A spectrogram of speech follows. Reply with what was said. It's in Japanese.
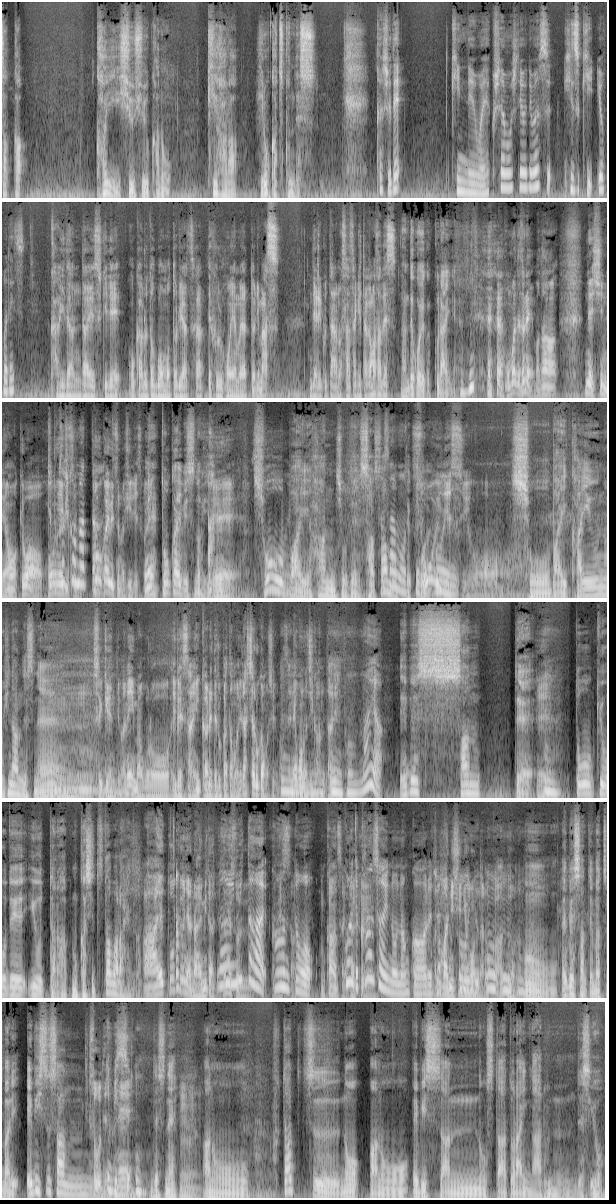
作家、怪異収集家の木原博勝くんです。歌手で、近年は役者もしております、日月陽子です。怪談大好きでオカルト本も取り扱って古本屋もやっております。ディレクターの佐々木高正です。なんで声が暗いねん。ほんまですね。まだ、ね、新年、あ今日は本恵比寿、しこまった東海日の日ですよね。東海ビスの日で。ええ商売繁盛で笹持ってく笹持ってる。多いですよ。商売開運の日なんですね。うん世間ではね、今頃、エベさん行かれてる方もいらっしゃるかもしれませんね、この時間帯。うん、ほんまや。エベスさんって、ええ東京で言うたら昔伝わらへんかった？ああ、え東京にはないみたいですね。ないみたい、関東。関西これで関西のなんかあれじゃまあ西日本なのかどうなのかうん。エベスさんって、まあつまり、エビスさんそうです恵比寿ね。うんですね。んあのー二つの、あのー、恵比寿さんのスタートラインがあるんですよ。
